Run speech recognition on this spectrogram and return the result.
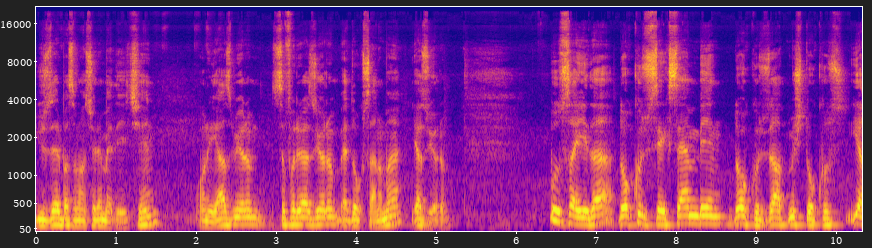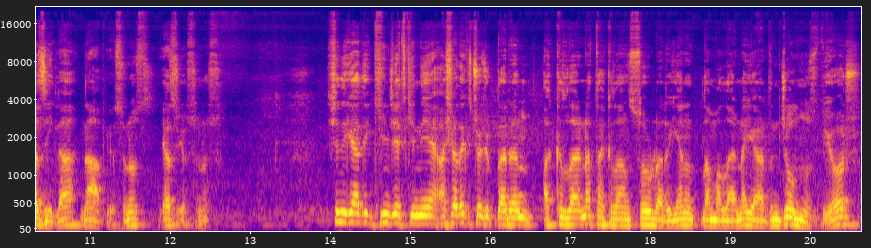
Yüzler basamağı söylemediği için onu yazmıyorum. Sıfır yazıyorum ve 90'ımı yazıyorum. Bu sayıda 980.969 yazıyla ne yapıyorsunuz? Yazıyorsunuz. Şimdi geldik ikinci etkinliğe. Aşağıdaki çocukların akıllarına takılan soruları yanıtlamalarına yardımcı olunuz diyor.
